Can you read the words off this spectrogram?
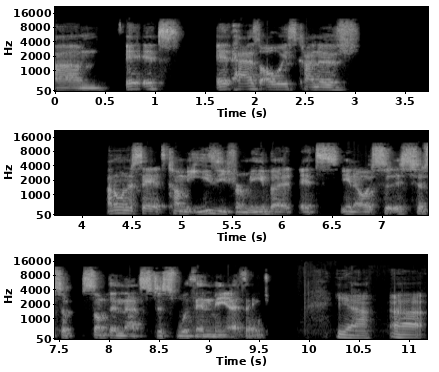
um, it, it's it has always kind of I don't want to say it's come easy for me, but it's you know it's it's just a, something that's just within me. I think. Yeah, uh,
